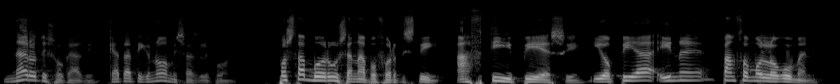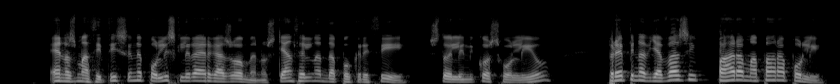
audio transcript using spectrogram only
Να ρωτήσω κάτι. Κατά τη γνώμη σας λοιπόν, πώς θα μπορούσε να αποφορτιστεί αυτή η πίεση η οποία είναι πανθομολογούμενη; Ένας μαθητής είναι πολύ σκληρά εργαζόμενος και αν θέλει να ανταποκριθεί στο ελληνικό σχολείο πρέπει να διαβάζει πάρα μα πάρα πολύ.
